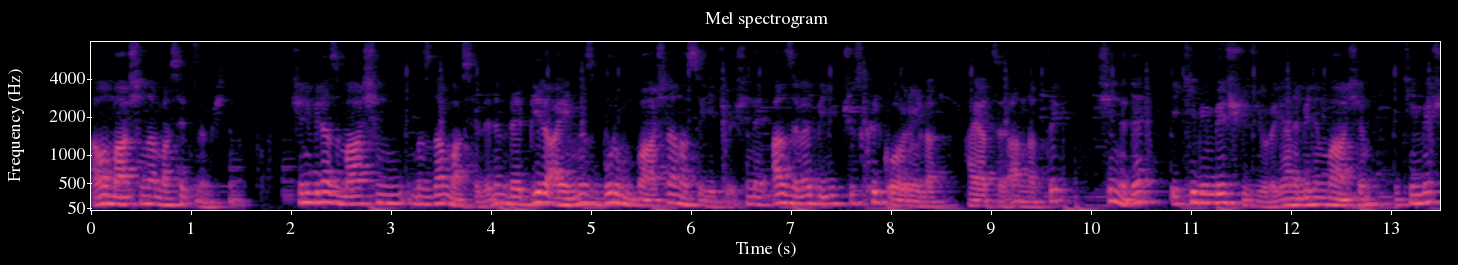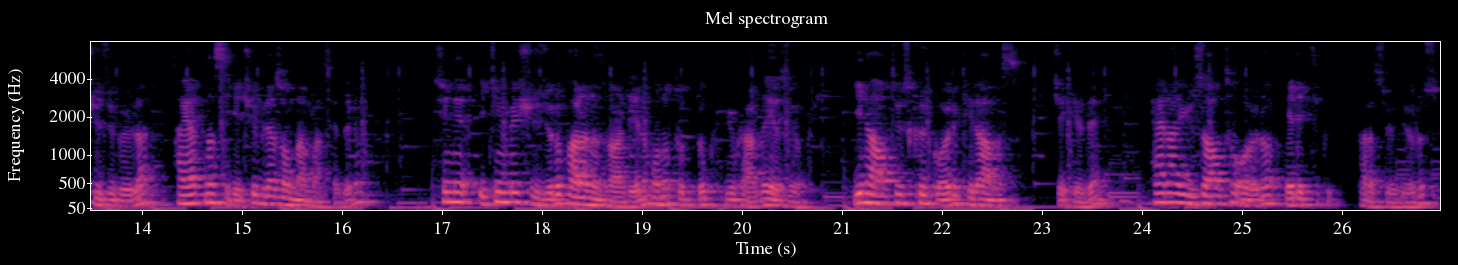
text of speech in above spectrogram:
Ama maaşımdan bahsetmemiştim. Şimdi biraz maaşımızdan bahsedelim ve bir ayımız bu maaşla nasıl geçiyor? Şimdi az evvel 1340 euroyla hayatı anlattık. Şimdi de 2500 euro yani benim maaşım 2500 euroyla hayat nasıl geçiyor biraz ondan bahsedelim. Şimdi 2500 euro paranız var diyelim onu tuttuk yukarıda yazıyor. Yine 640 euro kiramız çekildi. Her ay 106 euro elektrik parası ödüyoruz.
